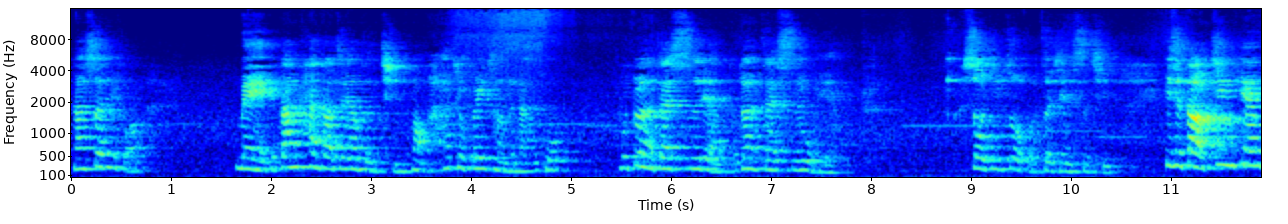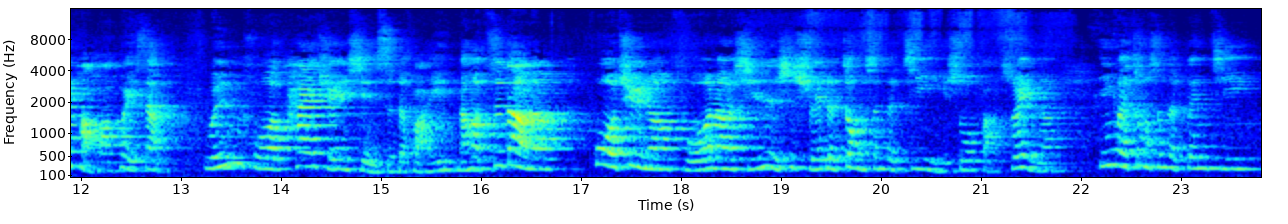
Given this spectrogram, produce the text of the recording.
那舍利佛每当看到这样子的情况，他就非常的难过，不断的在思量，不断的在思维啊，受记做佛这件事情，一直到今天法华会上。闻佛开权显实的法音，然后知道呢，过去呢，佛呢，昔日是随着众生的机宜说法，所以呢，因为众生的根基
